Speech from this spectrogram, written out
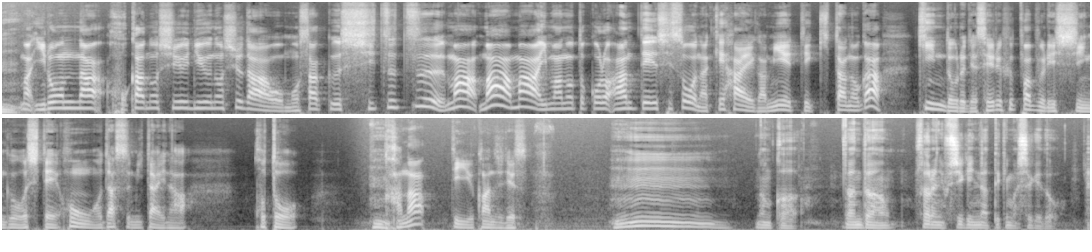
うんまあ、いろんな他の収入の手段を模索しつつ、まあまあまあ今のところ安定しそうな気配が見えてきたのが Kindle でセルフパブリッシングをして本を出すみたいなことかなっていう感じです。うん。うーん。なんか、だんだん、さらに不思議になってきましたけど。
